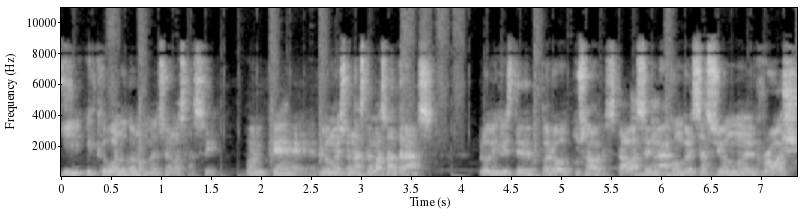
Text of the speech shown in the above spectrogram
Y, y, qué bueno que lo mencionas así, porque lo mencionaste más atrás, lo dijiste, pero tú sabes, estabas en la conversación, en el rush,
